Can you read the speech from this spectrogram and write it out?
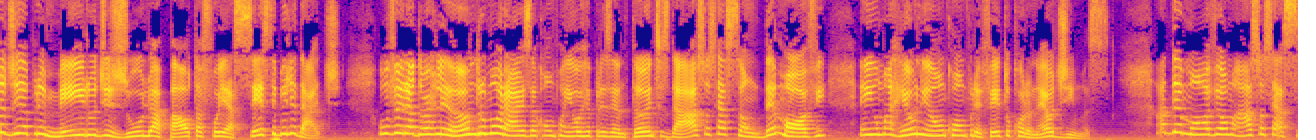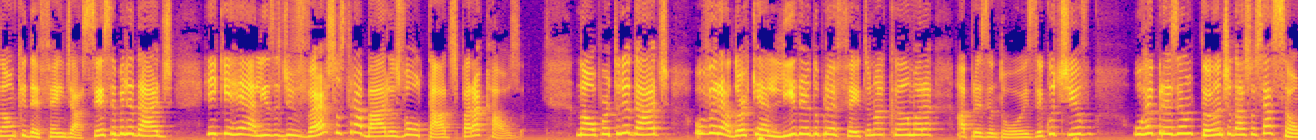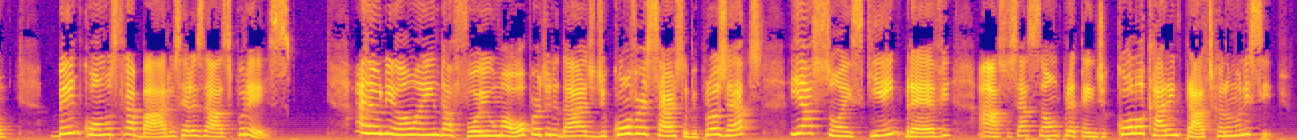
No dia 1 de julho, a pauta foi acessibilidade. O vereador Leandro Moraes acompanhou representantes da Associação Demove em uma reunião com o prefeito Coronel Dimas. A Demove é uma associação que defende a acessibilidade e que realiza diversos trabalhos voltados para a causa. Na oportunidade, o vereador, que é líder do prefeito na Câmara, apresentou ao executivo o representante da associação, bem como os trabalhos realizados por eles. A reunião ainda foi uma oportunidade de conversar sobre projetos e ações que, em breve, a associação pretende colocar em prática no município.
